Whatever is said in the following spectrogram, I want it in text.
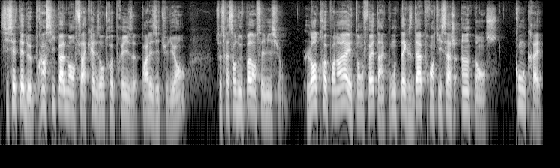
Si c'était de principalement faire créer des entreprises par les étudiants, ce serait sans doute pas dans ses missions. L'entrepreneuriat est en fait un contexte d'apprentissage intense, concret,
